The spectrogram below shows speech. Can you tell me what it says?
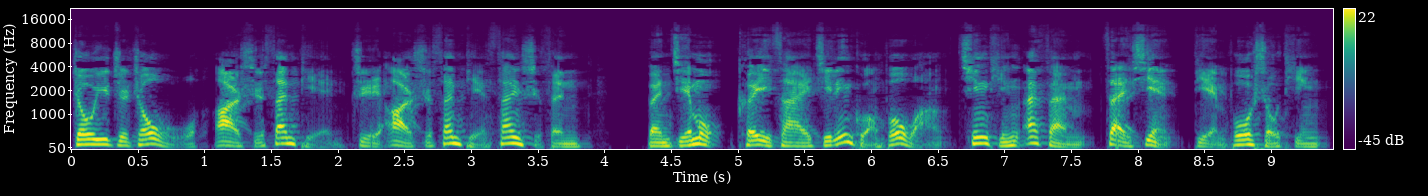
周一至周五二十三点至二十三点三十分。本节目可以在吉林广播网、蜻蜓 FM 在线点播收听。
